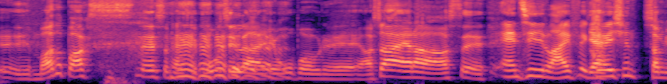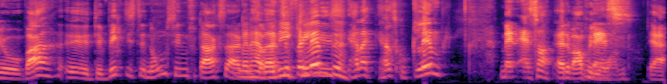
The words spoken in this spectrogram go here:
øh, motherboxene, som han skal bruge til at erobre, øh, og så er der også... Øh, Anti-life equation. Ja, som jo var øh, det vigtigste nogensinde for Darkseid. Men han havde lige glemt det. Han, har, han skulle glemt, Men altså, at det var på Mads, jorden. Ja.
